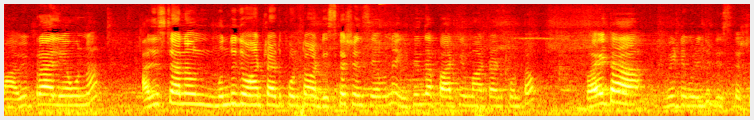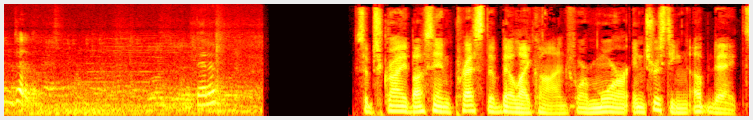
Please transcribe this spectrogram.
మా అభిప్రాయాలు ఏమున్నా అధిష్టానం ముందు మాట్లాడుకుంటాం ఆ డిస్కషన్స్ ఏమున్నా ఇంటింద పార్టీ మాట్లాడుకుంటాం బయట వీటి గురించి డిస్కషన్ జరగదు అంతేనా Subscribe us and press the bell icon for more interesting updates.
